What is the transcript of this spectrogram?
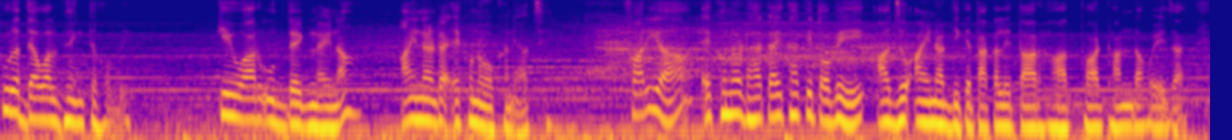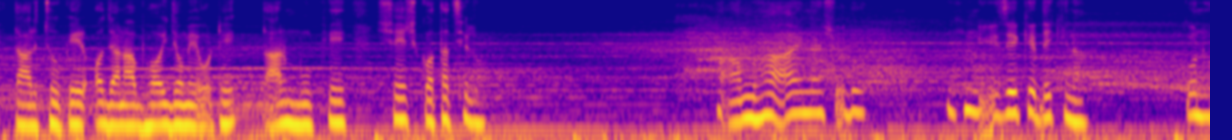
পুরো দেওয়াল ভেঙতে হবে। কেউ আর উদ্বেগ নেয় না, আয়নাটা এখনও ওখানে আছে। ফারিয়া এখনও ঢাকায় থাকে, তবে আজও আয়নার দিকে তাকালে তার হাত পা ঠান্ডা হয়ে যায়। তার চোখের অজানা ভয় জমে ওঠে। তার মুখে শেষ কথা ছিল আমরা আয়না শুধু নিজেকে দেখি না, কোনো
